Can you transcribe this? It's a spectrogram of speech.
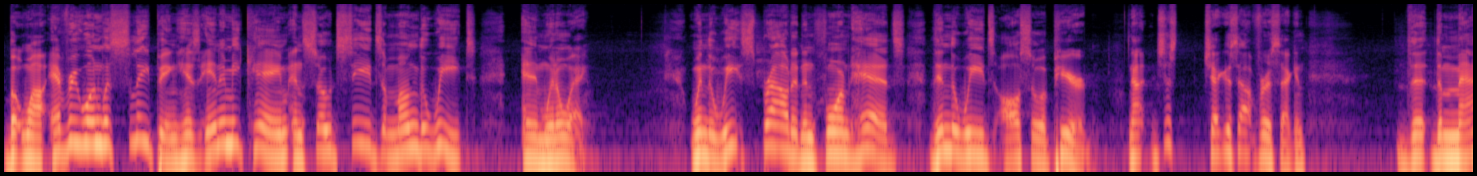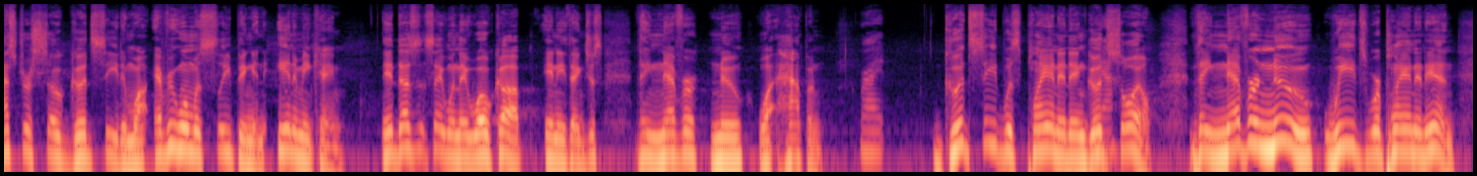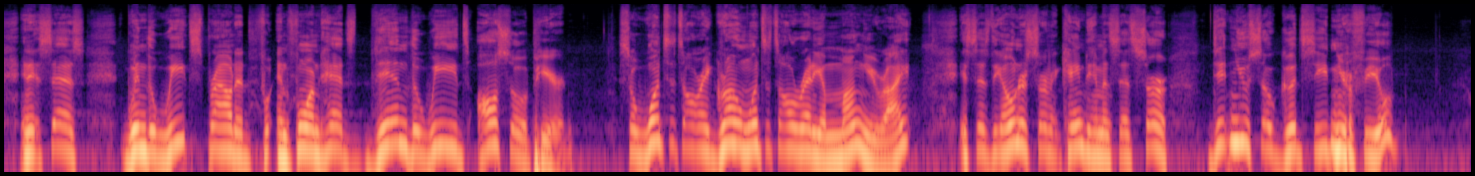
But while everyone was sleeping, his enemy came and sowed seeds among the wheat and went away. When the wheat sprouted and formed heads, then the weeds also appeared. Now, just check this out for a second. The, the master sowed good seed, and while everyone was sleeping, an enemy came. It doesn't say when they woke up anything, just they never knew what happened. Right. Good seed was planted in good Yeah. soil. They never knew weeds were planted in. And it says, when the wheat sprouted and formed heads, then the weeds also appeared. So once it's already grown, once it's already among you, right? It says, the owner's servant came to him and said, Sir, didn't you sow good seed in your field?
